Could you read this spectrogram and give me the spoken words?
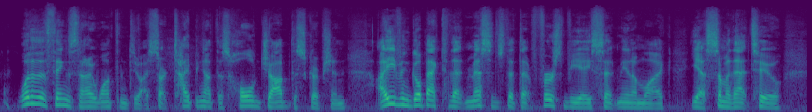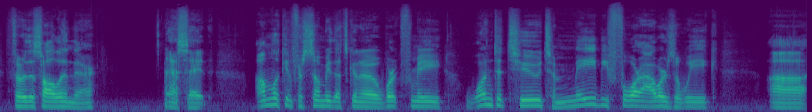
what are the things that I want them to do? I start typing out this whole job description. I even go back to that message that that first VA sent me, and I'm like, yes, yeah, some of that too. Throw this all in there. And I say, I'm looking for somebody that's going to work for me one to two to maybe four hours a week uh,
